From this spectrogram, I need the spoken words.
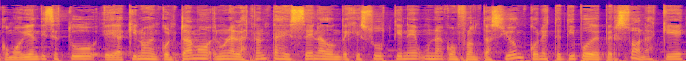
como bien dices tú, eh, aquí nos encontramos en una de las tantas escenas donde Jesús tiene una confrontación con este tipo de personas que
